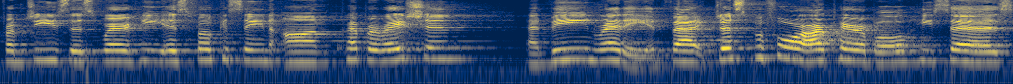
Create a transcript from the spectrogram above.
from Jesus where he is focusing on preparation and being ready. In fact, just before our parable, he says,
